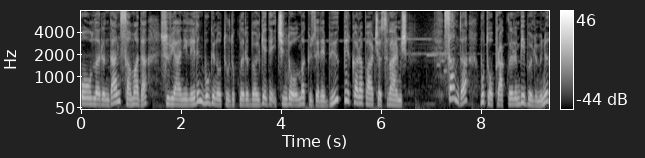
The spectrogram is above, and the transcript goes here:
oğullarından Sam'a da Süryanilerin bugün oturdukları bölgede içinde olmak üzere büyük bir kara parçası vermiş. Sam da bu toprakların bir bölümünü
